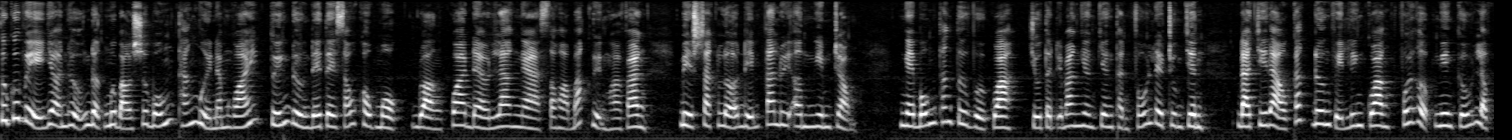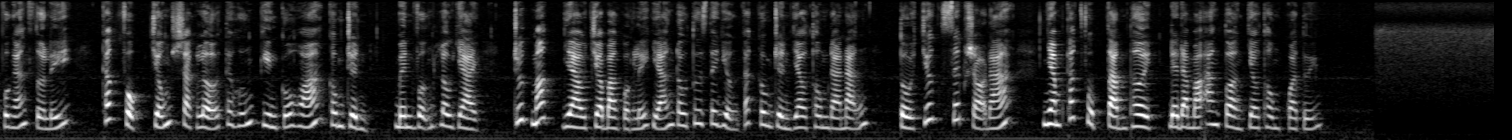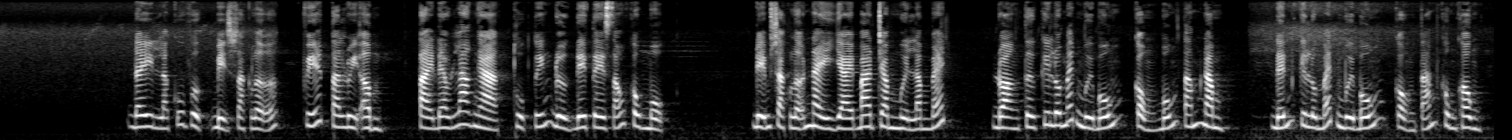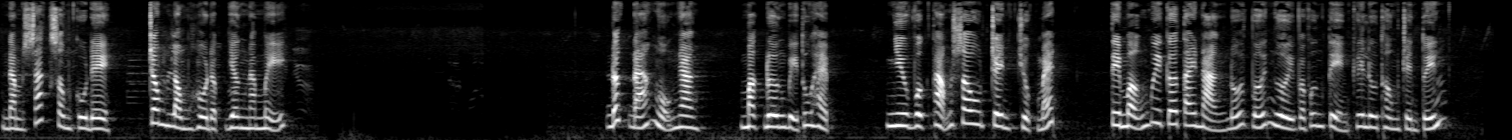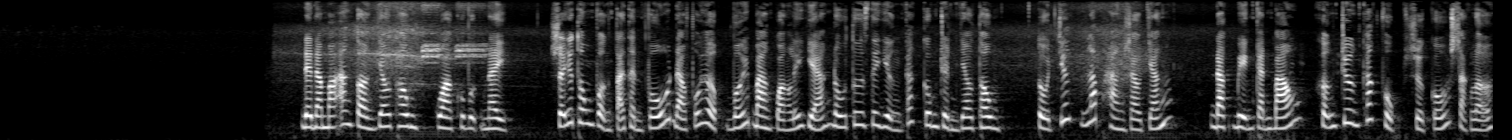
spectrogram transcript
Thưa quý vị, do ảnh hưởng đợt mưa bão số 4 tháng 10 năm ngoái, tuyến đường DT601 đoạn qua đèo La Ngà, xã Hòa Bắc, huyện Hòa Vang bị sạt lở điểm ta luy âm nghiêm trọng. Ngày 4 tháng 4 vừa qua, Chủ tịch Ủy ban nhân dân thành phố Lê Trung Chinh đã chỉ đạo các đơn vị liên quan phối hợp nghiên cứu lập phương án xử lý, khắc phục chống sạt lở theo hướng kiên cố hóa công trình bền vững lâu dài. Trước mắt giao cho ban quản lý dự án đầu tư xây dựng các công trình giao thông Đà Nẵng tổ chức xếp rõ đá nhằm khắc phục tạm thời để đảm bảo an toàn giao thông qua tuyến. Đây là khu vực bị sạt lở phía ta luy âm tại đèo La Ngà thuộc tuyến đường DT601. Điểm sạt lở này dài 315 m, đoạn từ km 14 485 đến km 14 800 nằm sát sông Cù Đề, trong lòng hồ đập dân Nam Mỹ. Đất đá ngổn ngang, mặt đường bị thu hẹp, nhiều vực thảm sâu trên chục mét, tiềm ẩn nguy cơ tai nạn đối với người và phương tiện khi lưu thông trên tuyến. Để đảm bảo an toàn giao thông qua khu vực này, Sở Giao thông Vận tải thành phố đã phối hợp với Ban Quản lý dự án đầu tư xây dựng các công trình giao thông, tổ chức lắp hàng rào chắn, đặt biển cảnh báo, khẩn trương khắc phục sự cố sạt lở.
